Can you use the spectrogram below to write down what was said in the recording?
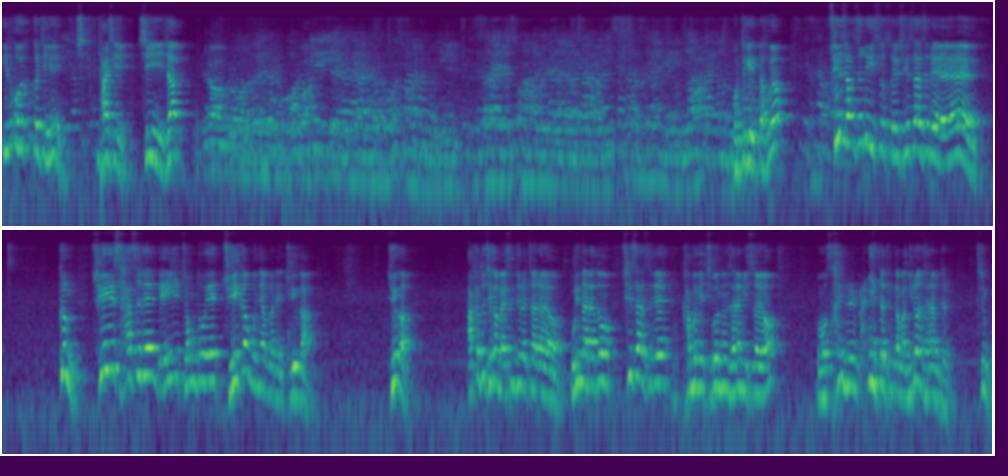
읽어요 끝까지. 시- 다시 시작. 어떻게 했다고요? 쇠사슬에 있었어요. 쇠사슬에. 그럼 쇠사슬에 매일 정도의 죄가 뭐냔 말이에요. 죄가. 죄가. 아까도 제가 말씀드렸잖아요. 우리나라도 쇠사슬에 감옥에 집어넣는 사람이 있어요. 뭐 살인을 많이 했다든가 막 이런 사람들. 좀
